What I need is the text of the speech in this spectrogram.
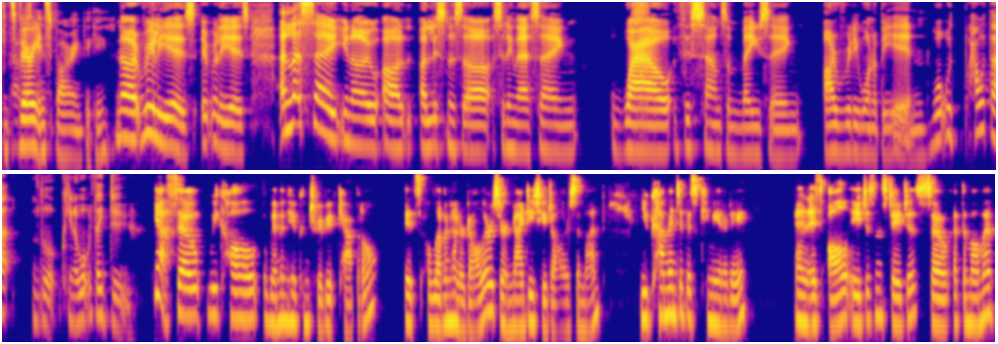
It's very inspiring, Vicki. No, it really is. It really is. And let's say, you know, our, our listeners are sitting there saying, wow, this sounds amazing. I really want to be in. What would, how would that look? You know, what would they do? Yeah. So we call women who contribute capital. It's $1,100 or $92 a month. You come into this community and it's all ages and stages. So at the moment,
